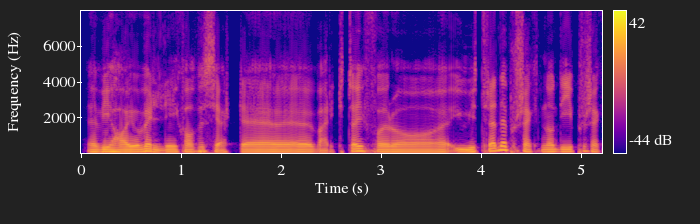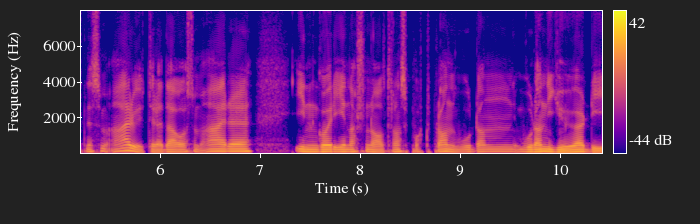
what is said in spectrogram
vi har jo veldig kvalifiserte eh, verktøy for å utrede prosjektene. Og de prosjektene som er utreda, og som er, eh, inngår i Nasjonal transportplan, hvordan, hvordan gjør de,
